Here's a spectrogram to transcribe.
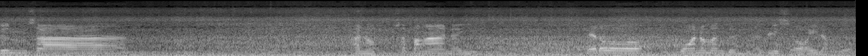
dun sa ano sa panganay. Pero kung ano man dun at least okay lang yun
